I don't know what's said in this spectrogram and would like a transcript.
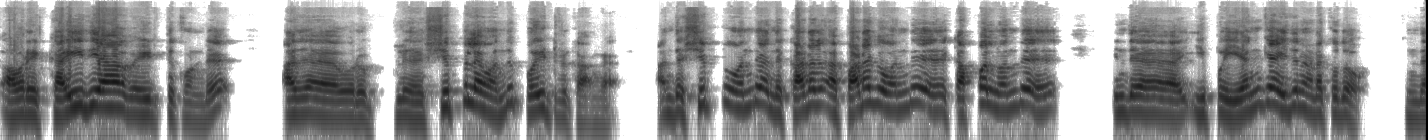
அவரை கைதியா வைத்து கொண்டு அத ஒரு ஷிப்ல வந்து போயிட்டு இருக்காங்க அந்த ஷிப் வந்து அந்த கடல் படகு வந்து கப்பல் வந்து இந்த இப்ப எங்க இது நடக்குதோ இந்த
